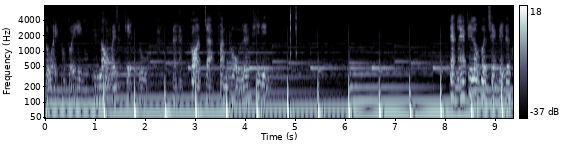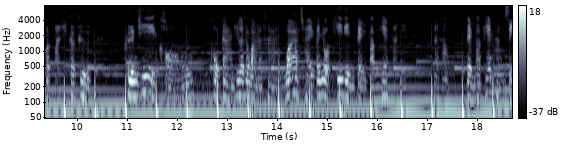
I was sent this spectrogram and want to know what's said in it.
สวยๆของตัวเองลองไปสังเกตดูนะครับก่อนจะฟันธงเรื่องที่ดิน อย่างแรกที่เราควรเช็คในเรื่องกฎหมายก็คือ พื้นที่ของโครงการที่เราจะวางอาคารว่าใช้ประโยชน์ที่ดินเป็นประเภทไหนนะครับ เป็นประเภทผังสี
